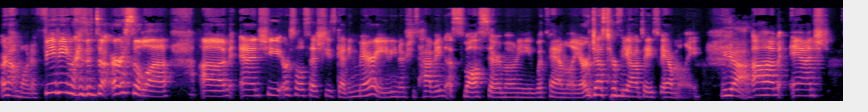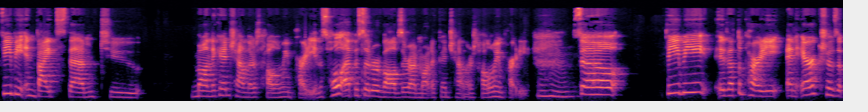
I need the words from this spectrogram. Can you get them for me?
or not Mona. Phoebe runs into Ursula, um, and she Ursula says she's getting married. You know, she's having a small ceremony with family, or just her mm-hmm. fiance's family. Yeah. Um, and Phoebe invites them to Monica and Chandler's Halloween party. And this whole episode revolves around Monica and Chandler's Halloween party. Mm-hmm. So Phoebe is at the party and Eric shows up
